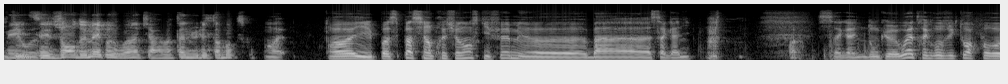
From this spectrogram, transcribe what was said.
Mais c'est le genre de mec ouais, voilà, qui à t'annuler ta boxe. quoi. ouais il est pas, pas si impressionnant ce qu'il fait mais euh, bah ça gagne Ouais. ça gagne donc ouais très grosse victoire pour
